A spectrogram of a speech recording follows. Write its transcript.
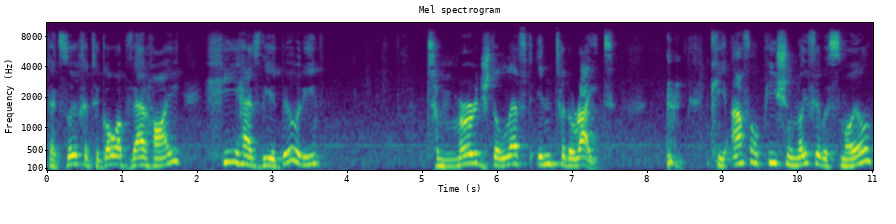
that Zoicha to go up that high, he has the ability to merge the left into the right. Ki afal pishu noifil ismoil,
